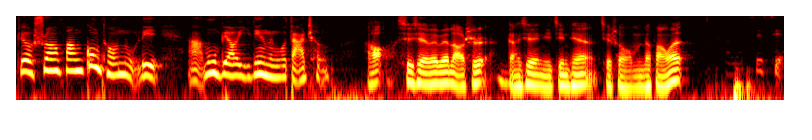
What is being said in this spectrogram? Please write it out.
只有双方共同努力啊，目标一定能够达成。好，谢谢薇薇老师，感谢你今天接受我们的访问。好的，谢谢。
